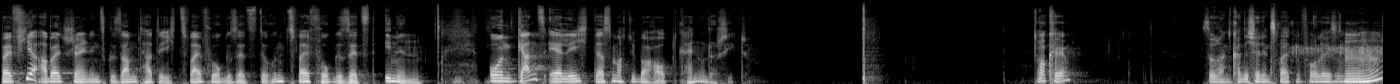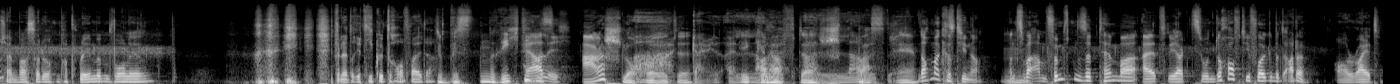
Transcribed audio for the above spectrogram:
Bei vier Arbeitsstellen insgesamt hatte ich zwei Vorgesetzte und zwei VorgesetztInnen. Und ganz ehrlich, das macht überhaupt keinen Unterschied. Okay. So, dann kann ich ja den zweiten vorlesen. Scheinbar hast du auch ein paar Probleme mit dem Vorlesen. bin da richtig gut drauf, Alter. Du bist ein richtiges Herrlich. Arschloch heute. Ah, geil, I love Ekelhafter it, I Spast, ey. Nochmal Christina. Und zwar am 5. September als Reaktion doch auf die Folge mit Adde. Alright.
